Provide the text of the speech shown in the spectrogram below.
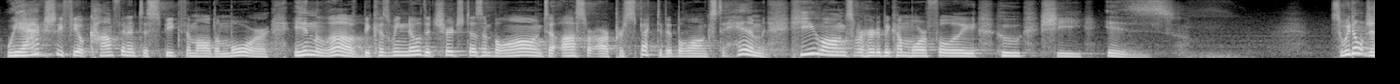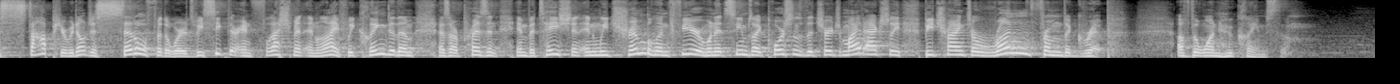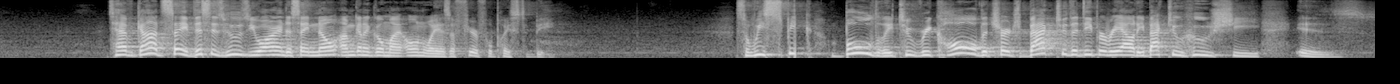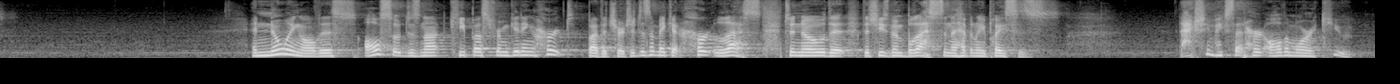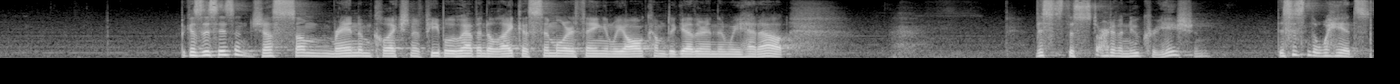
we actually feel confident to speak them all the more in love because we know the church doesn't belong to us or our perspective. It belongs to Him. He longs for her to become more fully who she is. So we don't just stop here. We don't just settle for the words. We seek their enfleshment in life. We cling to them as our present invitation, and we tremble in fear when it seems like portions of the church might actually be trying to run from the grip of the one who claims them. To have God say, This is whose you are, and to say, No, I'm going to go my own way is a fearful place to be. So we speak boldly to recall the church back to the deeper reality, back to who she is. And knowing all this also does not keep us from getting hurt by the church. It doesn't make it hurt less to know that, that she's been blessed in the heavenly places. It actually makes that hurt all the more acute. Because this isn't just some random collection of people who happen to like a similar thing and we all come together and then we head out. This is the start of a new creation. This isn't the way it's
